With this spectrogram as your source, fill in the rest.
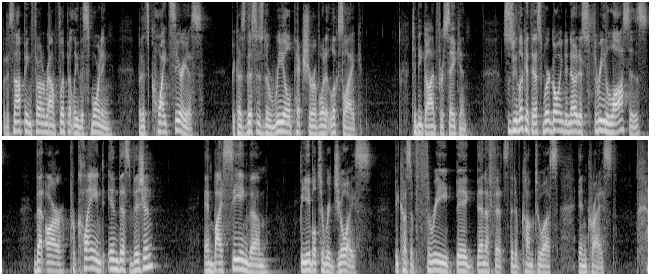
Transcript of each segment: but it's not being thrown around flippantly this morning but it's quite serious because this is the real picture of what it looks like to be God forsaken. So, as we look at this, we're going to notice three losses that are proclaimed in this vision, and by seeing them, be able to rejoice because of three big benefits that have come to us in Christ.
